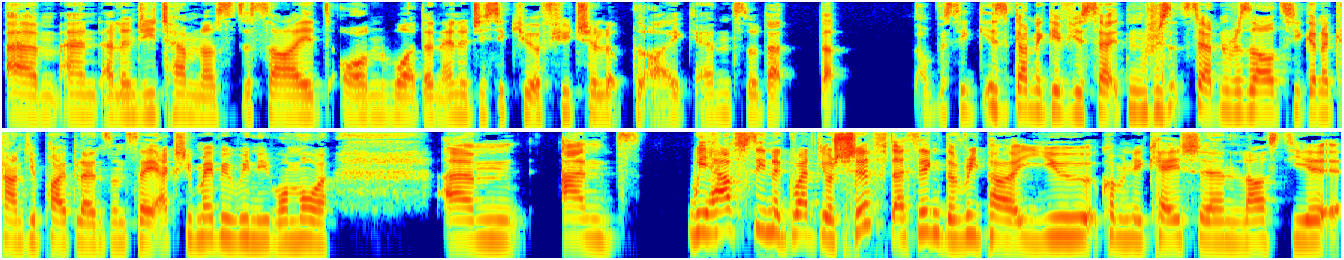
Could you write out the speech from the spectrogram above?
um, and LNG terminals decide on what an energy secure future look like. And so that obviously is going to give you certain, certain results. You're going to count your pipelines and say, actually, maybe we need one more. Um, and we have seen a gradual shift. I think the Repower EU communication last year,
